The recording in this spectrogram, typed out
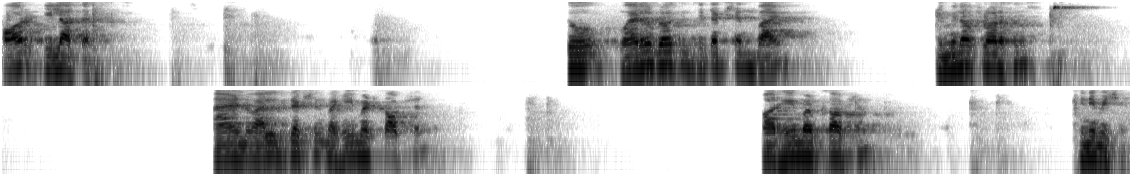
or HeLa cells. So viral growth is detection by immunofluorescence and viral detection by heme adsorption or heme absorption inhibition.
